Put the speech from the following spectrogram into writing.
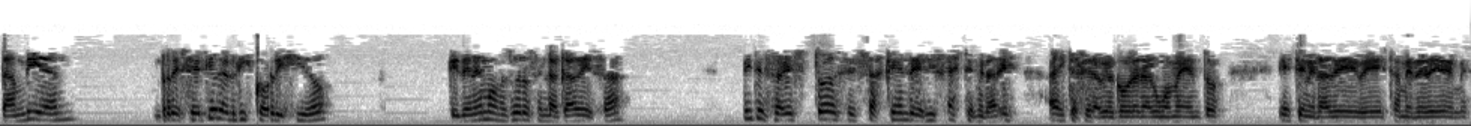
también resetear el disco rígido que tenemos nosotros en la cabeza. ¿Viste? ¿Sabes? Todas esas gente que dice, a este, me la, a este se la voy a cobrar en algún momento, este me la debe, esta me la debe.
